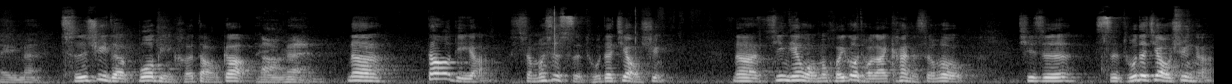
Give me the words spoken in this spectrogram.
，Amen，持续的波饼和祷告，Amen。那到底啊，什么是使徒的教训？那今天我们回过头来看的时候，其实使徒的教训啊，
